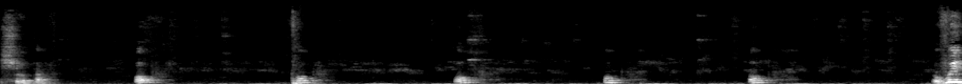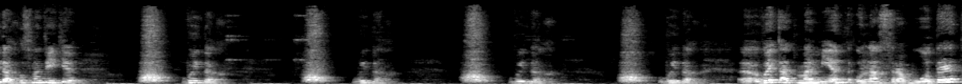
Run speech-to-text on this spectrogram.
счетов. Оп, оп, оп, оп, оп. Выдох, посмотрите. Выдох, выдох, выдох, выдох. Э, в этот момент у нас работает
